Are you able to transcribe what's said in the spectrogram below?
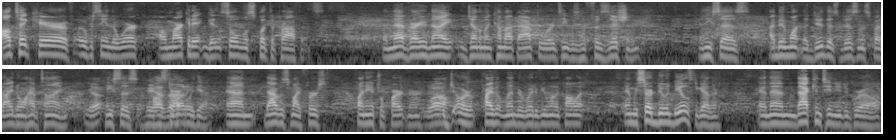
I'll take care of overseeing the work. I'll market it and get it sold. We'll split the profits. And that very night, a gentleman come up afterwards. He was a physician, and he says, "I've been wanting to do this business, but I don't have time." Yeah. He says, He "I'll start with you." And that was my first financial partner, Wow. or, or private lender, whatever you want to call it. And we started doing deals together, and then that continued to grow,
